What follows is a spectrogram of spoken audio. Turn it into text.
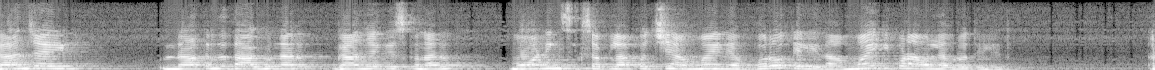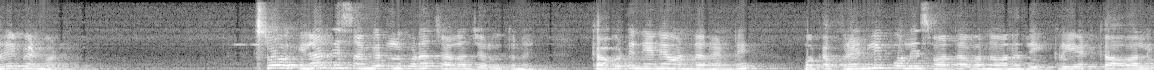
గాంజాయి రాత్రంతా తాగున్నారు గాంజాయి తీసుకున్నారు. మార్నింగ్ సిక్స్ ఓ క్లాక్ వచ్చి ఆ అమ్మాయిని ఎవ్వరో తెలియదు అమ్మాయికి కూడా వాళ్ళు ఎవరో తెలియదు రేపనమాట సో ఇలాంటి సంఘటనలు కూడా చాలా జరుగుతున్నాయి. కాబట్టి నేనేమంటానంటే ఒక ఫ్రెండ్లీ పోలీస్ వాతావరణం అనేది క్రియేట్ కావాలి.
